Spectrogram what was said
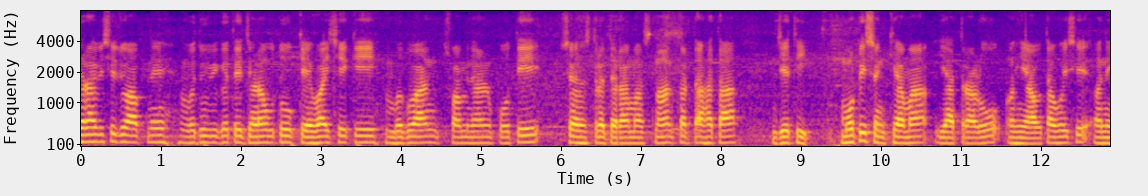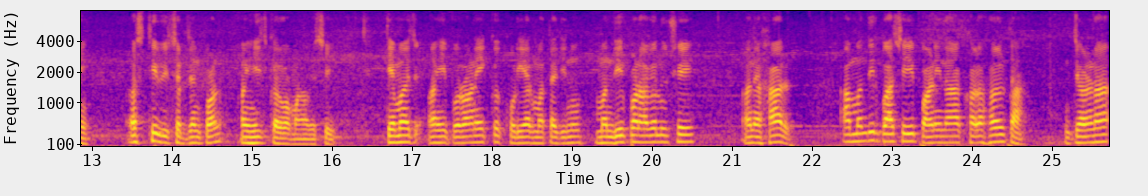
ધરા વિશે જો આપને વધુ વિગતે જણાવું તો કહેવાય છે કે ભગવાન સ્વામિનારાયણ પોતે સહસ્ત્ર ધરામાં સ્નાન કરતા હતા, જેથી મોટી સંખ્યામાં યાત્રાળુઓ અહીં આવતા હોય છે અને અસ્થિ વિસર્જન પણ અહીં જ કરવામાં આવે છે. તેમજ અહીં પૌરાણિક ખોડિયાર માતાજીનું મંદિર પણ આવેલું છે. અને હાલ આ મંદિર પાસે પાણીના ખળહળતા ઝરણા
